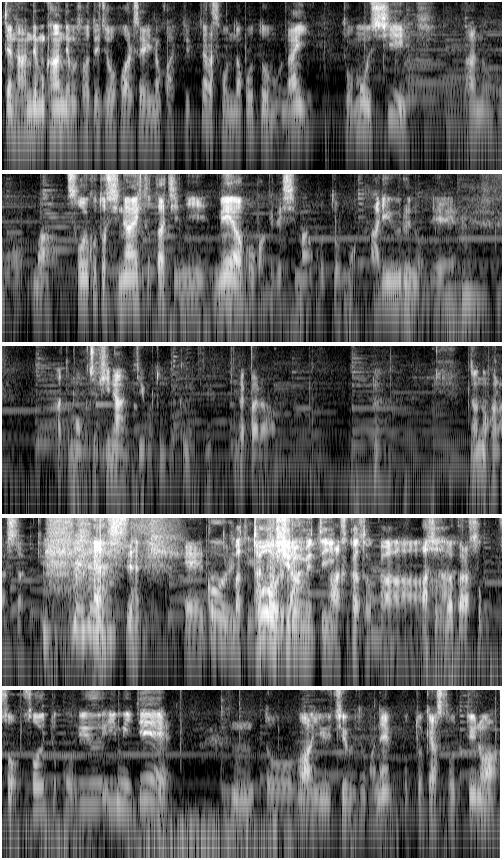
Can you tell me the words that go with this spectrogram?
じゃあ何でもかんでもそうやって情報あれしたらいいのかって言ったらそんなこともないと思うしあの、まあ、そういうことをしない人たちに迷惑をかけてしまうこともあり得るので、うん、あとまあもちろん避難っていうことも含めてね。だから、うん、何の話だっけ？えと、まあ、どう広めていくかとか。あ、そう、だからそ、そう、そういうとこいう意味で、うんと、まあ、YouTube とかね、ポッドキャストっていうのは、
